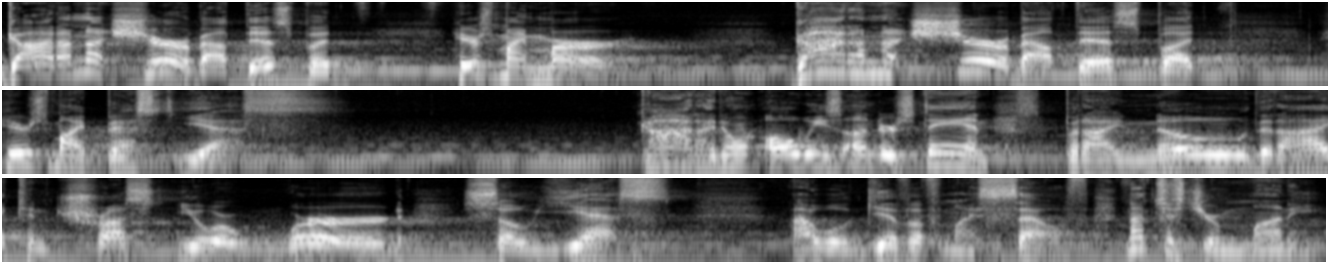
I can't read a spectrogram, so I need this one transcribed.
God, I'm not sure about this, but Here's my myrrh. God, I'm not sure about this, but here's my best yes. God, I don't always understand, but I know that I can trust your word, so yes, I will give of myself, not just your money,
